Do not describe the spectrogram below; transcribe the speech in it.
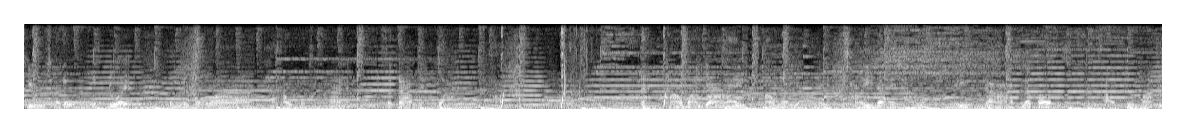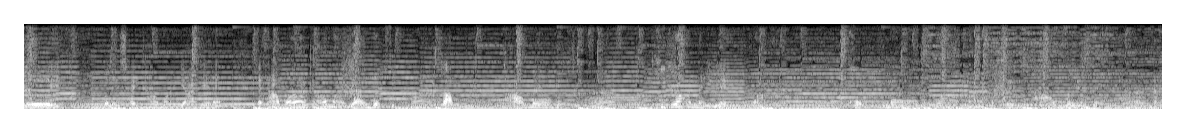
กิลชาร์โดว์เฮิร์ด้วย ผมเลยมองว่าถ้าเอาบวก15เนี่ยเสื้อกล้ามแรงกว่านะครับเท้าหมายายเท้าหมายายใช้ได้ทั้งสายดาบแล้วก็สายฟูมะเลย ก็เลยใช้เท้าหมายายนี่แหละ แต่ถามว่าเท้าหมายายบวก15 กับเท้าแมวบวก15คิดว่าอันไหนแรงกว่า ผมมองว่าน่าจะเป็นเท้าแมวบวก15นะ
